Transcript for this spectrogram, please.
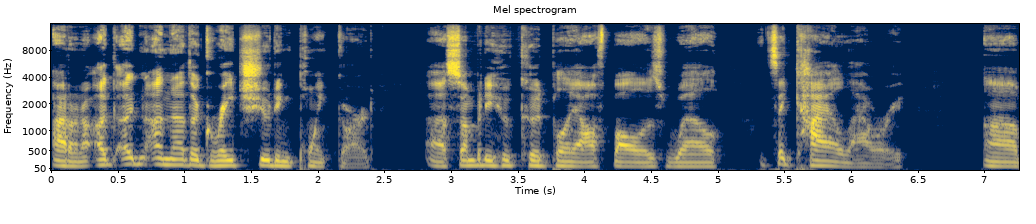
I don't know, a, a, another great shooting point guard, uh, somebody who could play off ball as well. Let's say Kyle Lowry. Uh,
